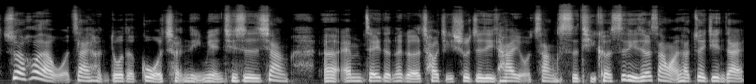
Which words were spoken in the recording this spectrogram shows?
所以后来我在很多的过程里面，其实像呃 MJ 的那个超级数字力，他有上实体课，实体课上完，他最近在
